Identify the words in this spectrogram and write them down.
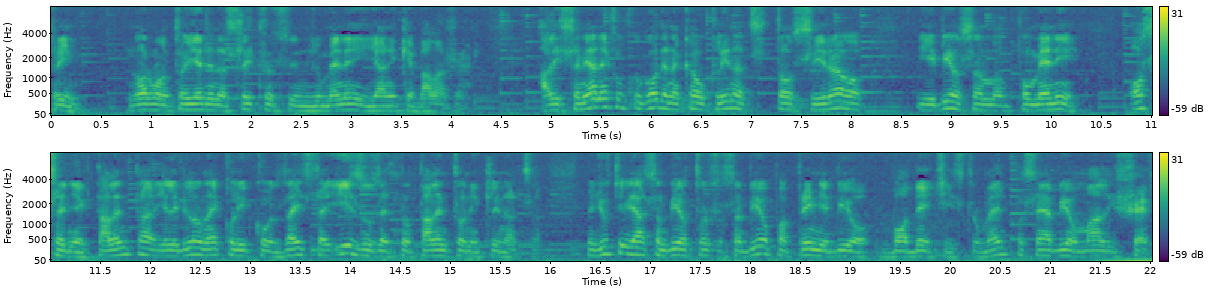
prim. Normalno, to je jedina sličnost između mene i Janike Balaža. Ali sam ja nekoliko godina kao klinac to svirao i bio sam po meni osrednjeg talenta, jer je bilo nekoliko zaista izuzetno talentovnih klinaca. Međutim, ja sam bio to što sam bio, pa prim je bio vodeći instrument, pa sam ja bio mali šef.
